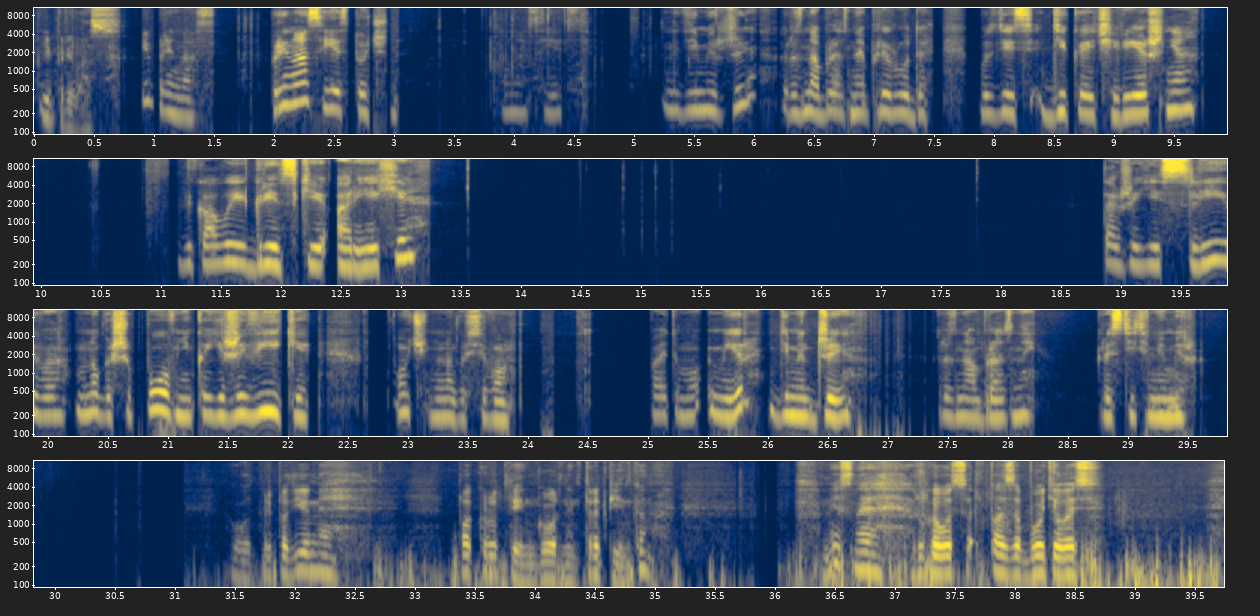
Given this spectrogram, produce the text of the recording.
и при вас. И при нас. При нас есть точно. У нас есть. На Демирджи разнообразная природа. Вот здесь дикая черешня, вековые грецкие орехи. Также есть слива, много шиповника, ежевики. Очень много всего. Поэтому мир Демирджи разнообразный растительный мир. Вот, при подъеме по крутым горным тропинкам местное руководство позаботилось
